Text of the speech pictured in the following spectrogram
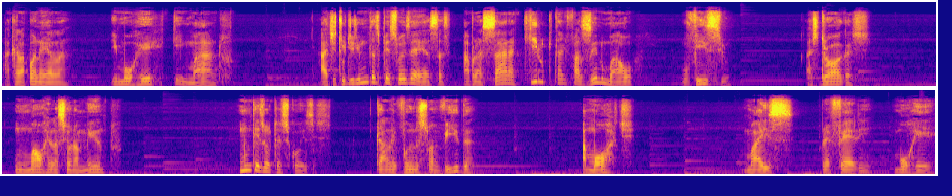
aquela panela e morrer queimado. A atitude de muitas pessoas é essa: abraçar aquilo que está lhe fazendo mal, o vício, as drogas, um mau relacionamento, muitas outras coisas. Está levando a sua vida à morte, mas prefere morrer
